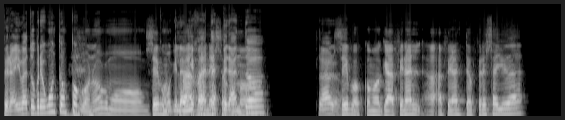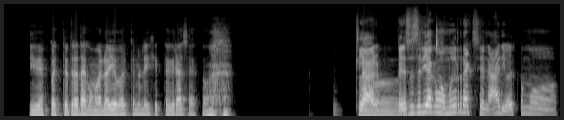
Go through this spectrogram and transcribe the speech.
Pero ahí va tu pregunta un poco, ¿no? Como, Sí, como po, que la va- vieja va está eso, esperando. como- Claro. Sí, pues como que al final, al final te ofrece ayuda y después te trata como el hoyo porque no le dijiste gracias. Como... Claro, pero eso sería como muy reaccionario, es como...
